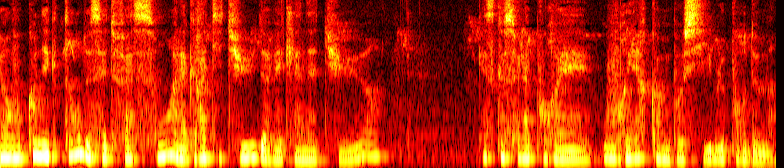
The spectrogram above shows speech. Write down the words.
Et en vous connectant de cette façon à la gratitude avec la nature, qu'est-ce que cela pourrait ouvrir comme possible pour demain?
